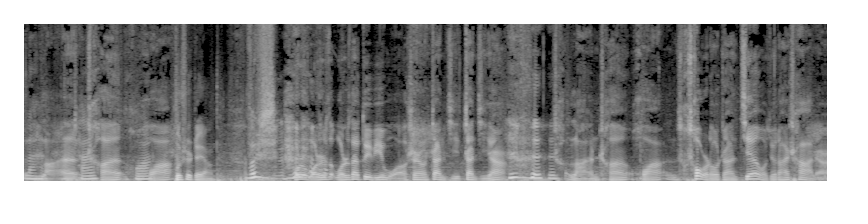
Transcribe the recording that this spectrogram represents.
懒懒、馋馋、滑滑，不是这样的，不是不是，我是我是在对比我身上占几占几样，懒、馋、滑，后边都占，奸我觉得还差点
